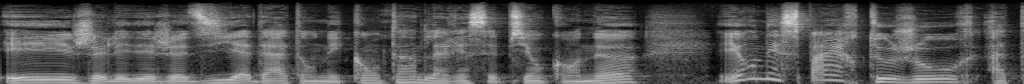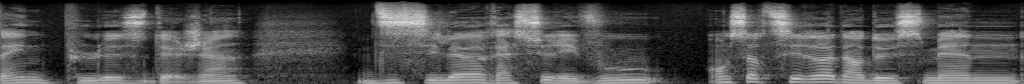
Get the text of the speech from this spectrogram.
Et je l'ai déjà dit, à date, on est content de la réception qu'on a et on espère toujours atteindre plus de gens. D'ici là, rassurez-vous, on sortira dans deux semaines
